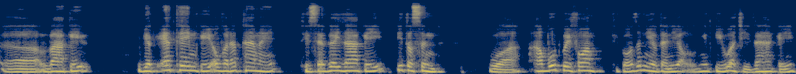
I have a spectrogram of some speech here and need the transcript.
uh, và cái việc add thêm cái overlap time này thì sẽ gây ra cái distortion của output waveform. Thì có rất nhiều tài liệu nghiên cứu và chỉ ra cái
